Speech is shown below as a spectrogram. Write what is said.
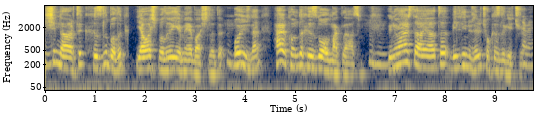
Şimdi artık hızlı balık yavaş balığı yemeye başladı. O yüzden her konuda hızlı olmak lazım. Üniversite hayatı bildiğin üzere çok hızlı geçiyor. Evet.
